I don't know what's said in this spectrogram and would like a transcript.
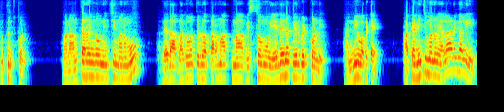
గుర్తుంచుకోండి. మన అంతరంగం నుంచి మనము లేదా భగవంతుడు పరమాత్మ విశ్వము ఏదైనా పేరు పెట్టుకోండి. అన్నీ ఒకటే. అక్కడి నుంచి మనం ఎలా అడగాలి?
